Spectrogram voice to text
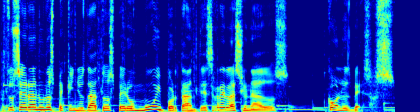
Estos eran unos pequeños datos pero muy importantes relacionados con los besos.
